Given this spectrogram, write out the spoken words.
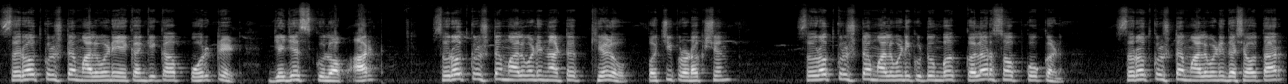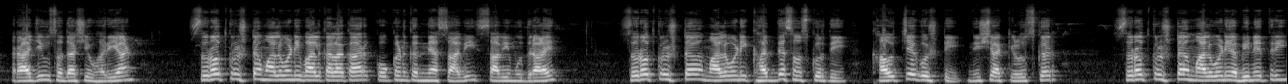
सर्वोत्कृष्ट मालवणी एकांकिका portrait JJ school of art सर्वोत्कृष्ट मालवणी नाटक खेळो पची प्रोडक्शन सर्वोत्कृष्ट मालवणी कुटुंब कलर्स ऑफ कोकण सर्वोत्कृष्ट मालवणी दशावतार राजीव सदाशिव हरियाण सर्वोत्कृष्ट मालवणी बालकलाकार कोकण कन्या सावी सावी मुद्राळे सर्वोत्कृष्ट मालवणी खाद्य संस्कृती खावचे गोष्टी निशा केळुसकर सर्वोत्कृष्ट मालवणी अभिनेत्री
